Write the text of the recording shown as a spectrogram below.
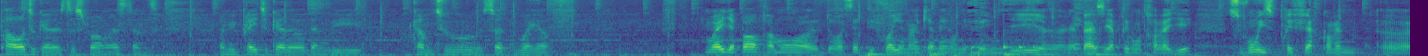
power together is the strongest. And when we play together, then we come to a certain way of Ouais, il n'y a pas vraiment euh, de recette. Des fois, il y en a un qui amène en effet une idée euh, à la base et après ils vont travailler. Souvent, ils préfèrent quand même euh,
